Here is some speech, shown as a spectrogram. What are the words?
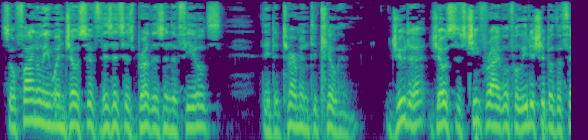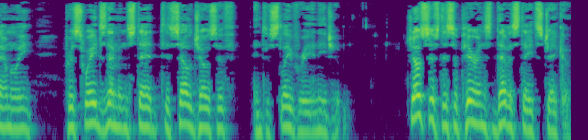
So finally, when Joseph visits his brothers in the fields, they determine to kill him. Judah, Joseph's chief rival for leadership of the family, persuades them instead to sell Joseph into slavery in Egypt. Joseph's disappearance devastates Jacob.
